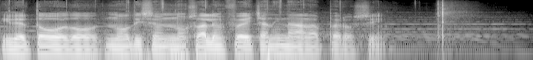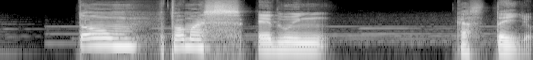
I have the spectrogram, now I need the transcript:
y de todo, no dicen, no salen fechas ni nada, pero sí. Tom Thomas Edwin Castello.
